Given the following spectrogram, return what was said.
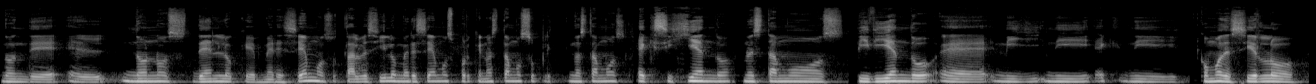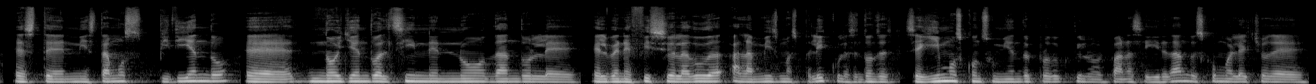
donde el, no nos den lo que merecemos o tal vez sí lo merecemos porque no estamos, no estamos exigiendo, no estamos pidiendo eh, ni, ni, ni, ¿cómo decirlo? este, ni estamos pidiendo, eh, no yendo al cine, no dándole el beneficio de la duda a las mismas películas. Entonces, seguimos consumiendo el producto y lo van a seguir dando. Es como el hecho de,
